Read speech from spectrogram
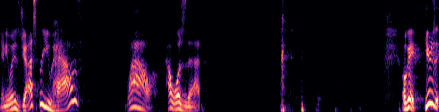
Anyways, Jasper, you have? Wow, how was that? okay, here's a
